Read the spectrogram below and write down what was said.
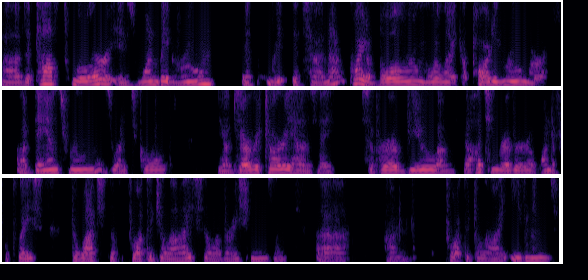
Uh, the top floor is one big room. It, it's uh, not quite a ballroom, more like a party room or a dance room is what it's called. The observatory has a superb view of the Hudson River, a wonderful place to watch the Fourth of July celebrations and uh, on Fourth of July evenings.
